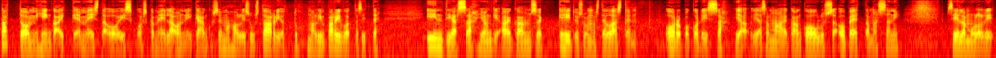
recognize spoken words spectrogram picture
katsoa, mihin kaikkeen meistä olisi, koska meillä on ikään kuin se mahdollisuus tarjottu. Mä olin pari vuotta sitten Intiassa jonkin aikaa kehitysvammaisten lasten orpokodissa ja, ja samaan aikaan koulussa opettamassa, niin siellä mulla oli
